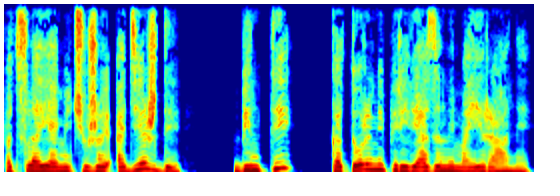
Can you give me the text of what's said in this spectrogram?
под слоями чужой одежды, бинты, которыми перевязаны мои раны.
